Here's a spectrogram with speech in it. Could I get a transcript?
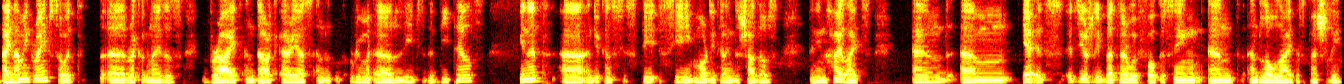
dynamic range, so it uh, recognizes bright and dark areas and uh, leaves the details in it, uh, and you can see, more detail in the shadows and in highlights. And um, yeah, it's it's usually better with focusing and and low light especially.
